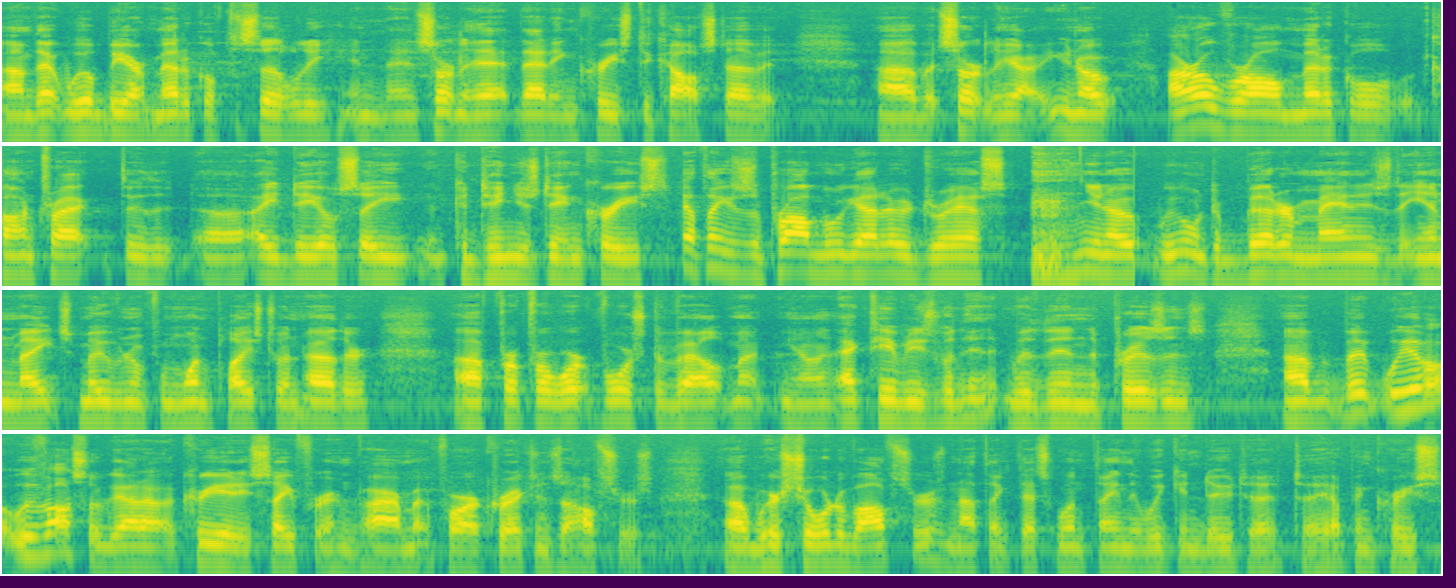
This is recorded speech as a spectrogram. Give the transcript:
um, that will be our medical facility, and, and certainly that, that increased the cost of it. Uh, but certainly, uh, you know, our overall medical contract through the uh, ADOC continues to increase. I think it's a problem we got to address. you know, we want to better manage the inmates, moving them from one place to another uh, for, for workforce development, you know, activities within, within the prisons. Uh, but we, we've also got to create a safer environment for our corrections officers. Uh, we're short of officers, and I think that's one thing that we can do to, to help increase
